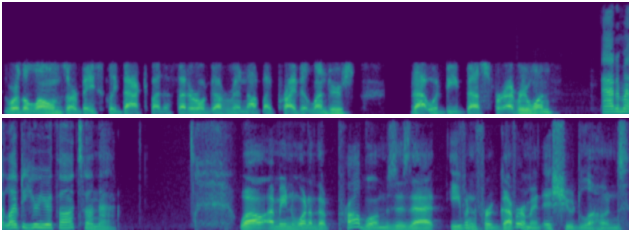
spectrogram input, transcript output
where the loans are basically backed by the federal government, not by private lenders, that would be best for everyone. Adam, I'd love to hear your thoughts on that. Well, I mean, one of the problems is that even for government issued loans,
